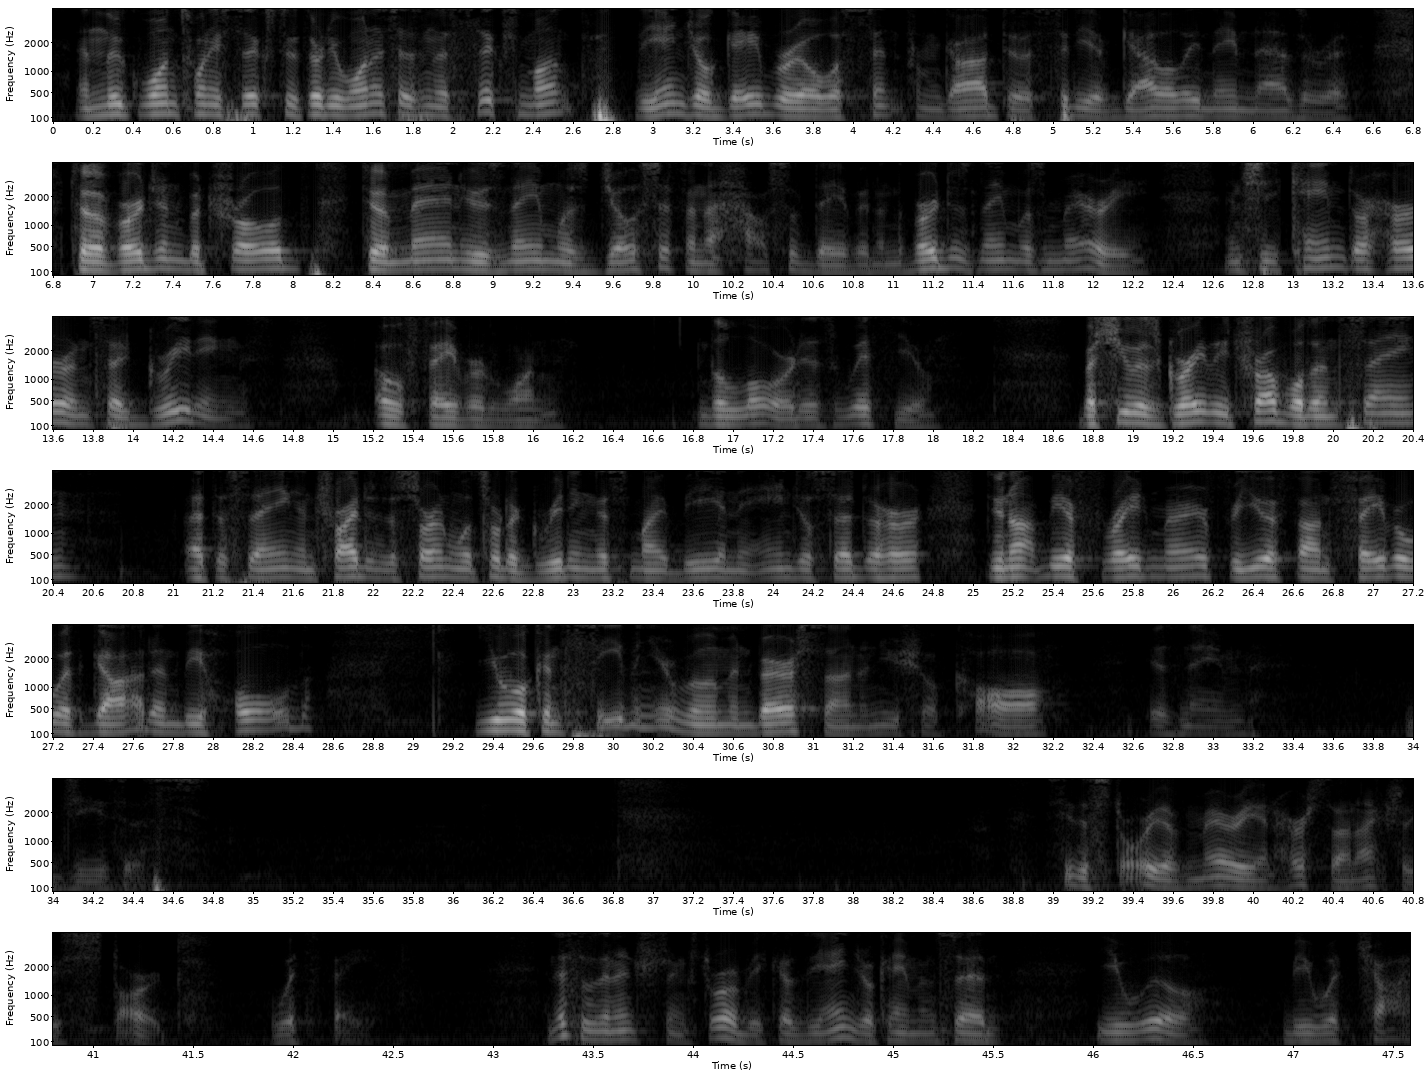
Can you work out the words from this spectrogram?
In Luke 1 26 through 31, it says, In the sixth month, the angel Gabriel was sent from God to a city of Galilee named Nazareth, to a virgin betrothed to a man whose name was Joseph in the house of David. And the virgin's name was Mary. And she came to her and said, Greetings, O favored one. The Lord is with you. But she was greatly troubled and saying, at the saying and tried to discern what sort of greeting this might be. And the angel said to her, Do not be afraid, Mary, for you have found favor with God, and behold, you will conceive in your womb and bear a son, and you shall call his name Jesus. See, the story of Mary and her son actually start with faith. And this is an interesting story because the angel came and said, You will be with child.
